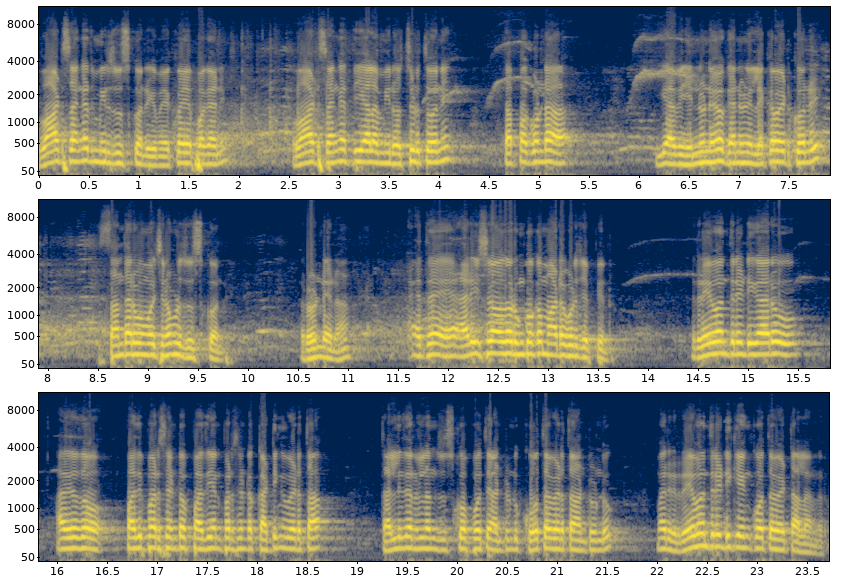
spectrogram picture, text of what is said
వాటి సంగతి మీరు చూసుకోండి మేము ఎక్కువ చెప్పగాని. వాటి సంగతి ఇవాళ మీరు వచ్చుడుతోని తప్పకుండా ఇక అవి ఎన్నున్నాయో గన్ని లెక్క పెట్టుకొని సందర్భం వచ్చినప్పుడు చూసుకోండి. రెండేనా? అయితే హరీష్ రావు గారు ఇంకొక మాట కూడా చెప్పిండ్రు. రేవంత్ రెడ్డి గారు అదేదో పది పర్సెంటో పదిహేను పర్సెంటో కటింగ్ పెడతా తల్లిదండ్రులను చూసుకోకపోతే అంటుండు కోత పెడతా అంటుండు. మరి రేవంత్ రెడ్డికి ఏం కోత పెట్టాలన్నారు?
